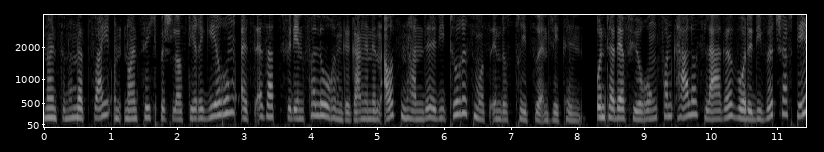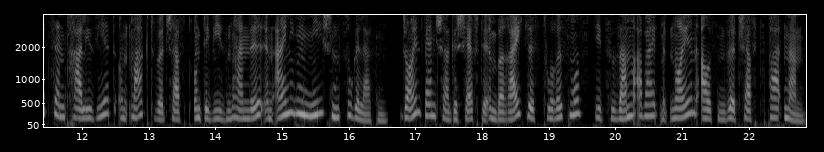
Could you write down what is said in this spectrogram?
1992 beschloss die Regierung, als Ersatz für den verloren gegangenen Außenhandel die Tourismusindustrie zu entwickeln. Unter der Führung von Carlos Lage wurde die Wirtschaft dezentralisiert und Marktwirtschaft und Devisenhandel in einigen Nischen zugelassen. Joint-Venture-Geschäfte im Bereich des Tourismus, die Zusammenarbeit mit neuen Außenwirtschaftspartnern,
